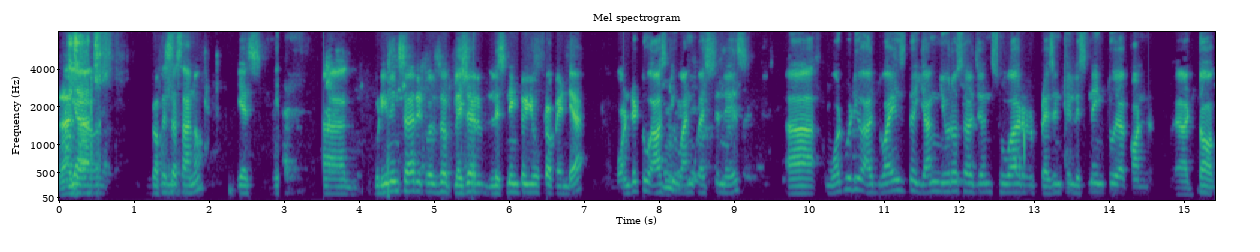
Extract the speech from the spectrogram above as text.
Raja. Yeah, Professor Sano. Yes. Uh, good evening, sir. It was a pleasure listening to you from India. Wanted to ask you one question is, uh, what would you advise the young neurosurgeons who are presently listening to your con- uh, talk?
